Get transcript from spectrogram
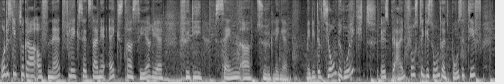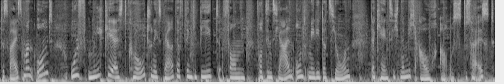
Und es gibt sogar auf Netflix jetzt eine extra Serie für die Zen-Zöglinge. Meditation beruhigt, es beeinflusst die Gesundheit positiv, das weiß man. Und Ulf Milke, ist Coach und Experte auf dem Gebiet von Potenzialen und Meditation. Der kennt sich nämlich auch aus. Das heißt,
